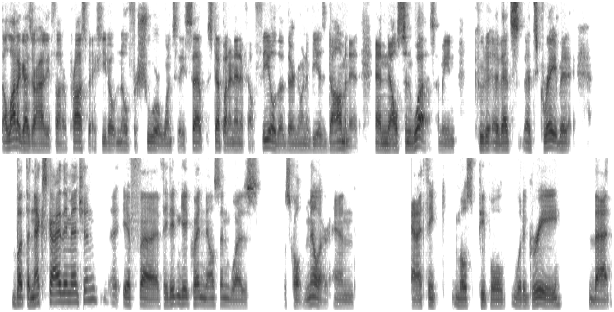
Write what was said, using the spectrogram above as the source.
a lot of guys are highly thought of prospects. You don't know for sure once they step step on an NFL field that they're going to be as dominant. And Nelson was. I mean, Kuda, uh, that's that's great, but but the next guy they mentioned, uh, if uh, if they didn't get Quenton Nelson, was was Kolton Miller, and and I think most people would agree that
